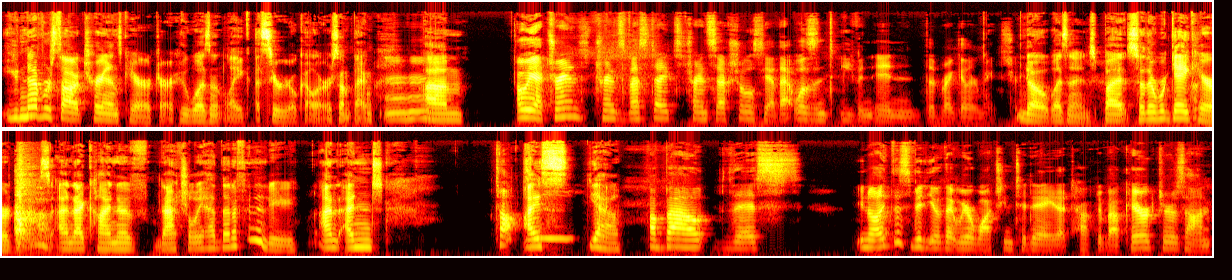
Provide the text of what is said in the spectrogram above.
you never saw a trans character who wasn't like a serial killer or something. Mhm. Um, oh yeah, trans transvestites, transsexuals. Yeah, that wasn't even in the regular mainstream. no, it wasn't. But so there were gay characters, and I kind of naturally had that affinity, and and Talk I yeah. about this. You know, like this video that we were watching today that talked about characters on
